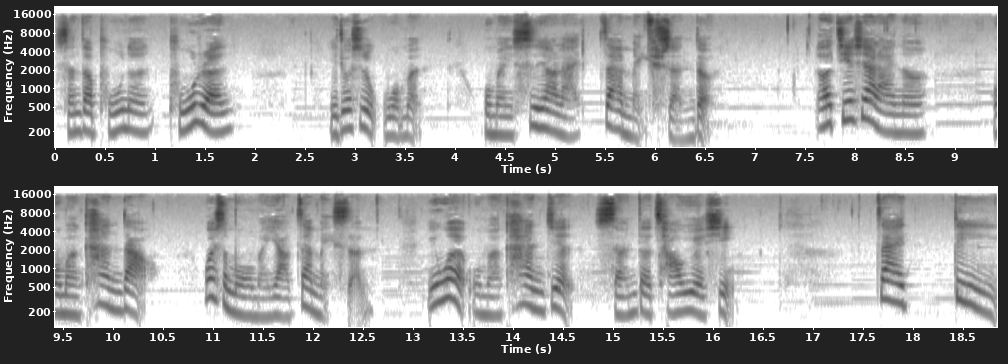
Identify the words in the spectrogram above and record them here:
神的仆人、仆人，也就是我们，我们是要来赞美神的。而接下来呢，我们看到为什么我们要赞美神？因为我们看见神的超越性，在第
